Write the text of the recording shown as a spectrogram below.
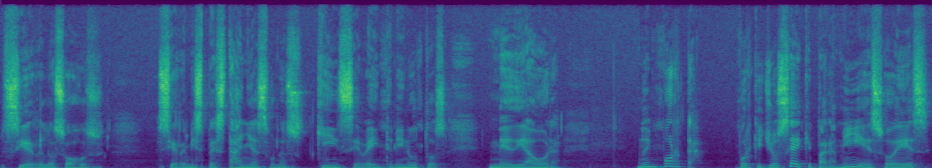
cierre los ojos, cierre mis pestañas unos 15, 20 minutos, media hora. No importa, porque yo sé que para mí eso es,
